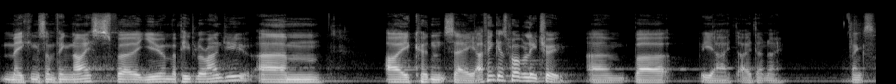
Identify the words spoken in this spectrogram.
making something nice for you and the people around you, um, I couldn't say. I think it's probably true, um, but, but, yeah, I, I, don't know. Thanks.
